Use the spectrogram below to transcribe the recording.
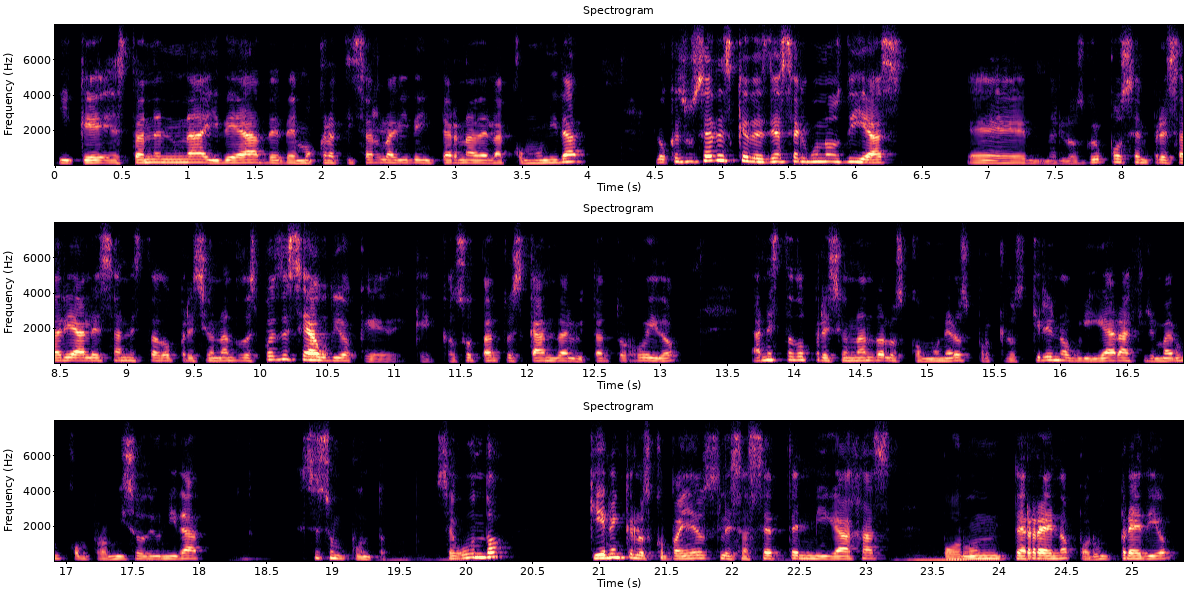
y que están en una idea de democratizar la vida interna de la comunidad. Lo que sucede es que desde hace algunos días eh, los grupos empresariales han estado presionando, después de ese audio que, que, causó tanto escándalo y tanto ruido, han estado presionando a los comuneros porque los quieren obligar a firmar un compromiso de unidad. Ese es un punto. Segundo, quieren que los compañeros les acepten migajas por un terreno, por un predio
